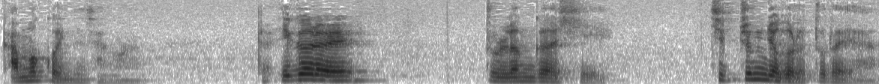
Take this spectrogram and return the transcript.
까먹고 있는 상황. 그러니까 이거를 뚫는 것이 집중력으로 뚫어야.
